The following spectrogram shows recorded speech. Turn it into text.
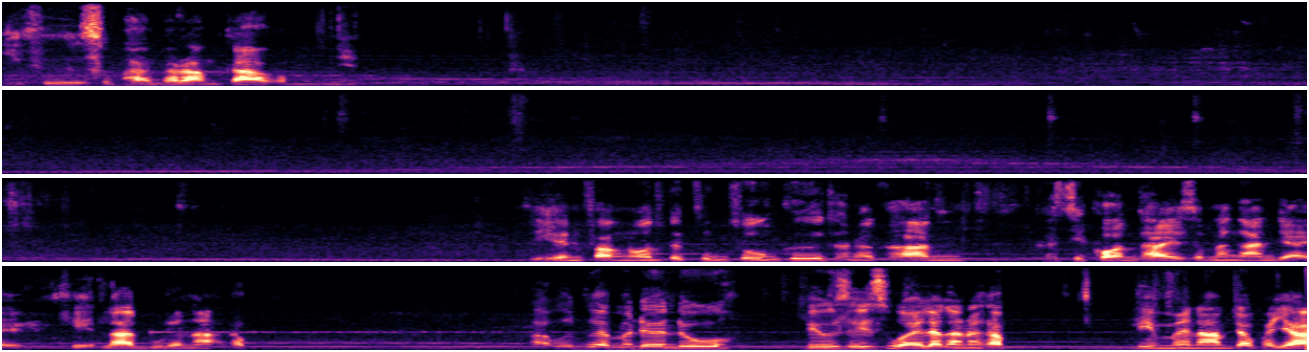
นี่คือสะพานพระรามเก้าครับมุมนี้ที่เห็นฝั่งโน้นตึกสูงๆ คือธนาคาร กสิกรไทยสำนักงานใหญ่เขตลาดบุรณะครับพาเพื่อนๆมาเดินดูวิวสวยๆแล้วกันนะครับ ริมแม่น้ำเจ้าพระยา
